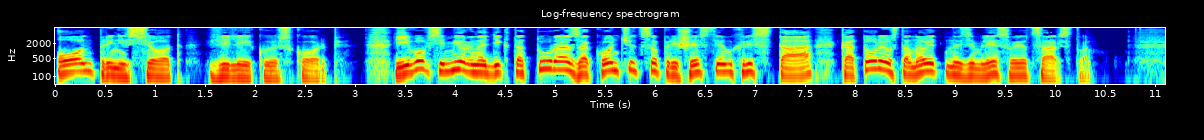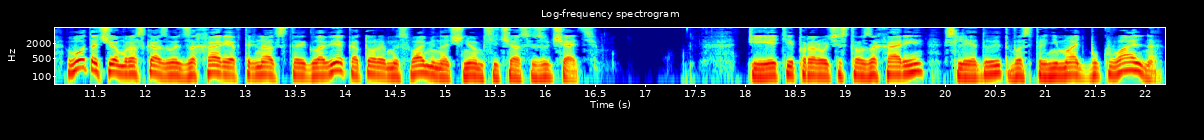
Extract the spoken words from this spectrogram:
он принесет великую скорбь. Его всемирная диктатура закончится пришествием Христа, который установит на земле свое царство. Вот о чем рассказывает Захария в тринадцатой главе, которую мы с вами начнем сейчас изучать. И эти пророчества Захарии следует воспринимать буквально.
